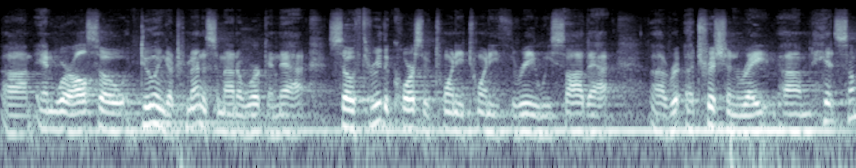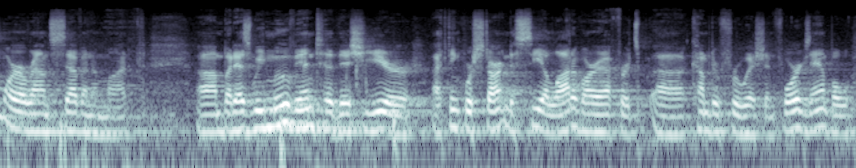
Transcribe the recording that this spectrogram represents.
Um, and we're also doing a tremendous amount of work in that. So through the course of 2023, we saw that uh, attrition rate um, hit somewhere around seven a month. Um, but as we move into this year, I think we're starting to see a lot of our efforts uh, come to fruition. For example,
